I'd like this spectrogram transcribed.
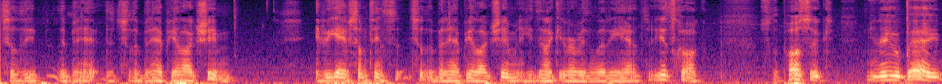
to the, the, the to the Bnei. If he gave something to, to the Bnei Pilagshim, he did not give everything that he had to Yitzchak. So the pasuk Mineu Bey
